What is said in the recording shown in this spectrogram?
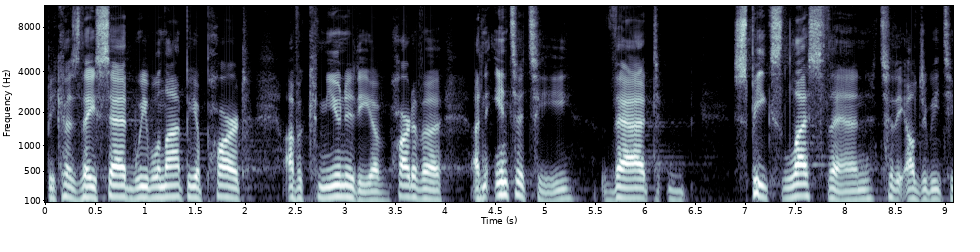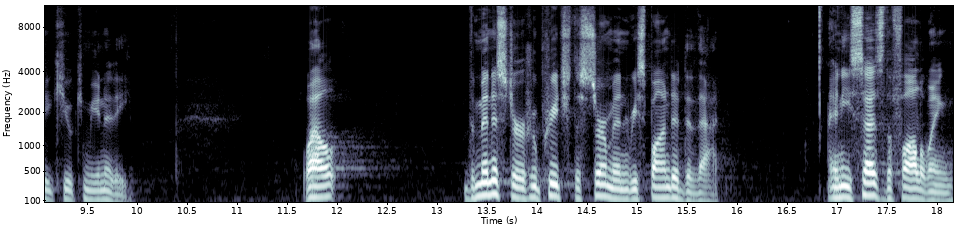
because they said, We will not be a part of a community, a part of a, an entity that speaks less than to the LGBTQ community. Well, the minister who preached the sermon responded to that. And he says the following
